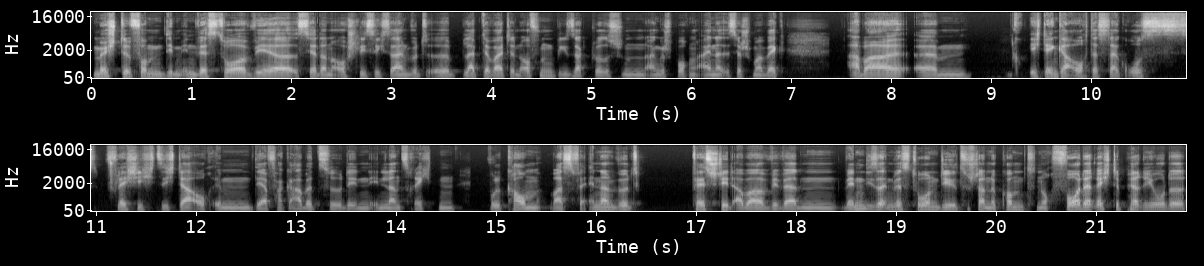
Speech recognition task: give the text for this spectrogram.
möchte vom dem Investor, wer es ja dann auch schließlich sein wird, äh, bleibt ja weiterhin offen. Wie gesagt, du hast es schon angesprochen, einer ist ja schon mal weg. Aber ähm, ich denke auch, dass da großflächig sich da auch in der Vergabe zu den Inlandsrechten wohl kaum was verändern wird. Fest steht aber, wir werden, wenn dieser Investorendeal zustande kommt, noch vor der Rechteperiode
